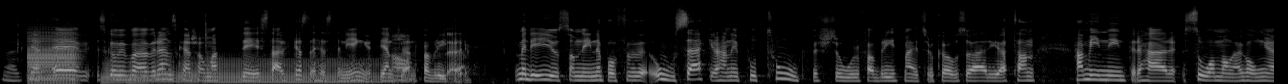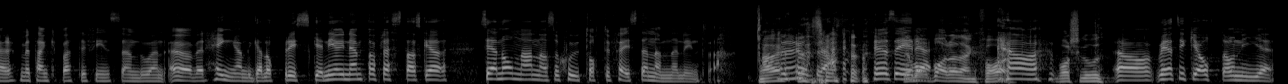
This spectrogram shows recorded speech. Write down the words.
verkligen. Eh, ska vi vara överens kanske om att det är starkaste hästen i gänget egentligen, Ja, favoriten? det är det. Men det är just som ni är inne på, för osäker, han är på tok för stor favorit Maestro Crow, så är det ju att han, han vinner inte det här så många gånger med tanke på att det finns ändå en överhängande galopprisk. Ni har ju nämnt de flesta, ska jag säga någon annan så 7 Totti Face, den nämner ni inte va? Nej, Jag säger det var det. bara den kvar. Ja. Varsågod. Ja, men jag tycker 8 och 9,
